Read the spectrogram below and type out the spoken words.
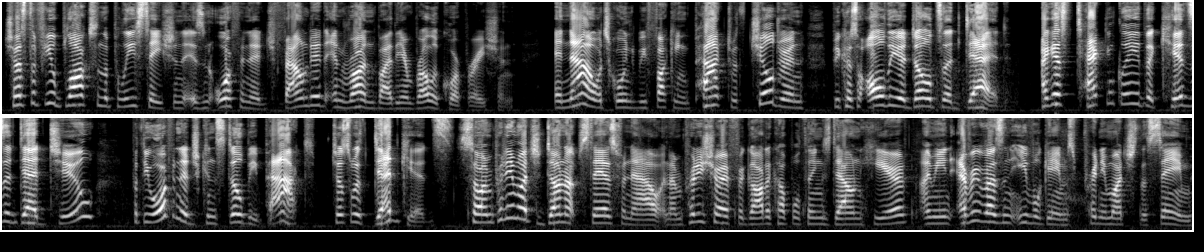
Just a few blocks from the police station is an orphanage founded and run by the Umbrella Corporation. And now it's going to be fucking packed with children because all the adults are dead. I guess technically the kids are dead too, but the orphanage can still be packed, just with dead kids. So I'm pretty much done upstairs for now, and I'm pretty sure I forgot a couple things down here. I mean, every Resident Evil game's pretty much the same.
